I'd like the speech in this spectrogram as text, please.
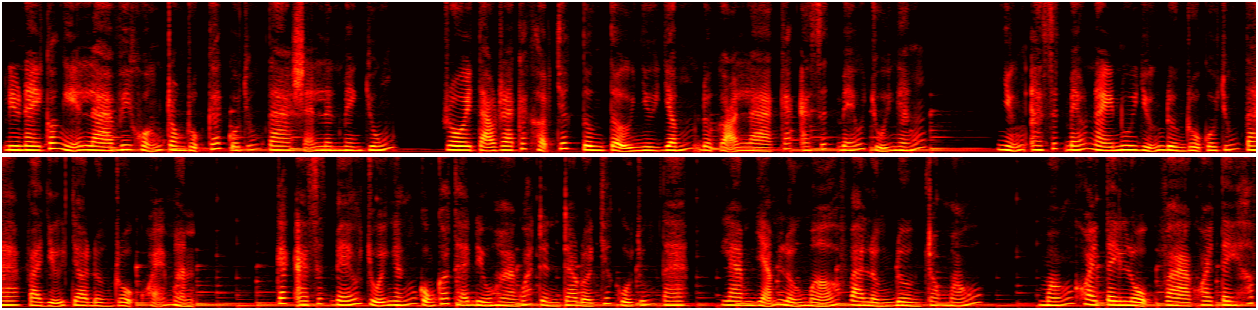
điều này có nghĩa là vi khuẩn trong ruột kết của chúng ta sẽ lên men chúng, rồi tạo ra các hợp chất tương tự như giấm được gọi là các axit béo chuỗi ngắn. Những axit béo này nuôi dưỡng đường ruột của chúng ta và giữ cho đường ruột khỏe mạnh. Các axit béo chuỗi ngắn cũng có thể điều hòa quá trình trao đổi chất của chúng ta, làm giảm lượng mỡ và lượng đường trong máu. Món khoai tây luộc và khoai tây hấp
